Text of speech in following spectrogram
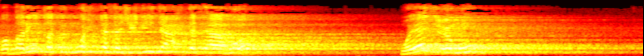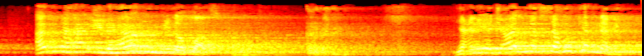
فطريقة محدثة جديدة أحدثها هو ويزعم أنها إلهام من الله سبحانه وتعالى. يعني يجعل نفسه كالنبي.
